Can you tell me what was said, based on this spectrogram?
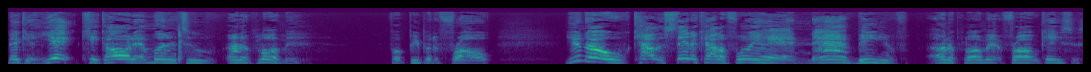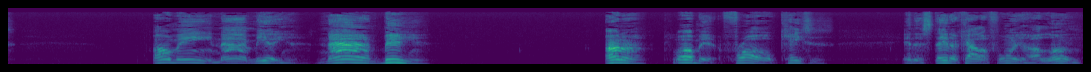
They can yet kick all that money to unemployment for people to fraud. You know, Cal- state of California had 9 billion unemployment fraud cases. I mean, nine million, nine billion unemployment fraud cases in the state of California alone.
